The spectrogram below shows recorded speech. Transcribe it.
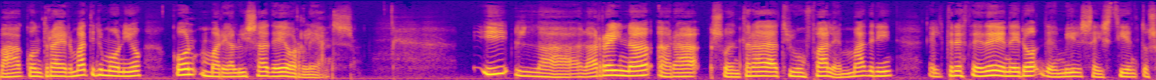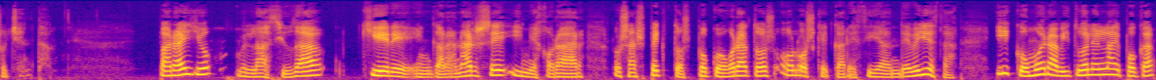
va a contraer matrimonio con María Luisa de Orleans. Y la, reina hará su entrada triunfal en Madrid el 13 de enero de 1680. Para ello, la ciudad quiere engalanarse y mejorar los aspectos poco gratos o los que carecían de belleza. Y como era habitual en la época,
